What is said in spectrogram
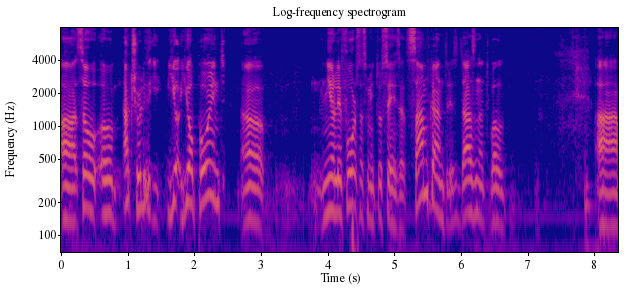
uh, so uh, actually, your, your point uh, nearly forces me to say that some countries does not well uh,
